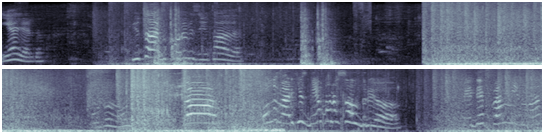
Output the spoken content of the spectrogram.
Niye her yerden? Yut abi koru bizi Yut abi. Orada ne oluyor? Ya! Oğlum herkes niye bana saldırıyor? Hedef ben miyim lan?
